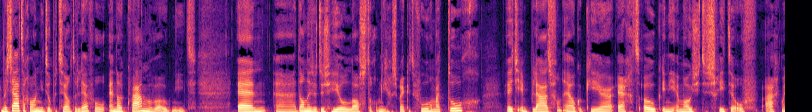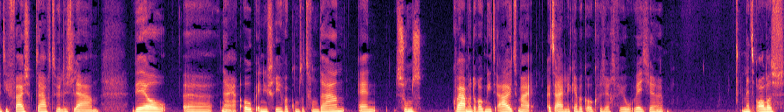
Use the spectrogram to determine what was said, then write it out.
We zaten gewoon niet op hetzelfde level en dat kwamen we ook niet. En uh, dan is het dus heel lastig om die gesprekken te voeren. Maar toch, weet je, in plaats van elke keer echt ook in die emotie te schieten of eigenlijk met die vuist op tafel te willen slaan, wel nou ja, open en waar komt het vandaan? En soms kwamen er ook niet uit, maar uiteindelijk heb ik ook gezegd, veel, weet je, met alles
